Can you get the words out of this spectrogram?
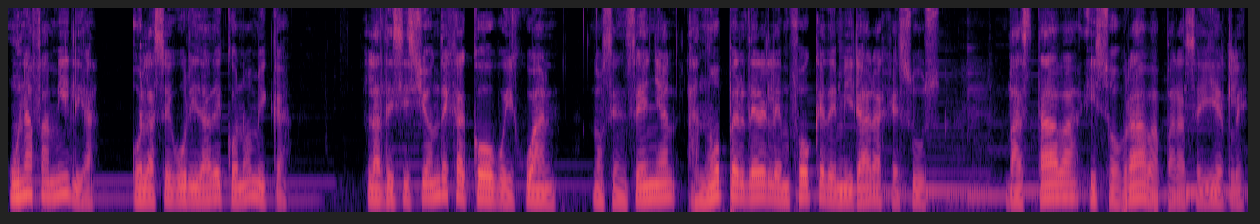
una familia o la seguridad económica. La decisión de Jacobo y Juan nos enseñan a no perder el enfoque de mirar a Jesús. Bastaba y sobraba para seguirle,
